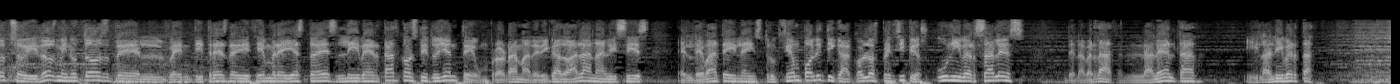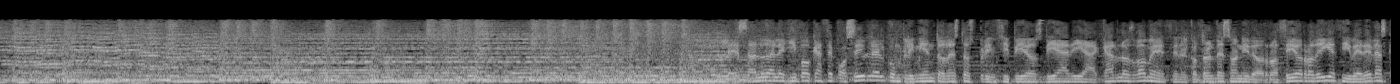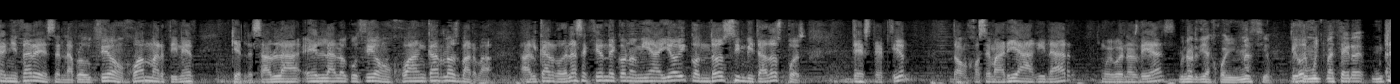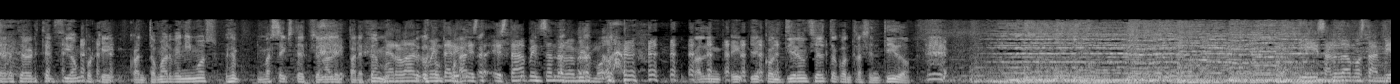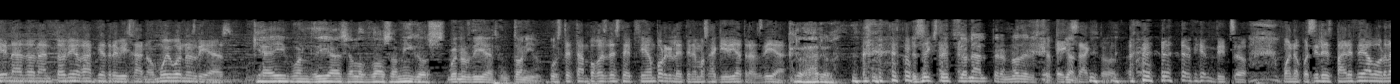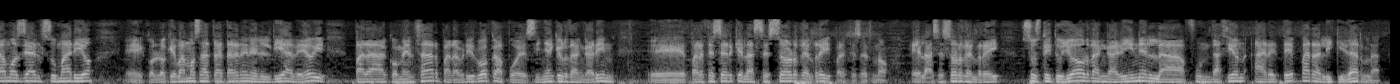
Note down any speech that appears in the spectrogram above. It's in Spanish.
8 y 2 minutos del 23 de diciembre y esto es Libertad Constituyente, un programa dedicado al análisis, el debate y la instrucción política con los principios universales de la verdad, la lealtad y la libertad. Saluda el equipo que hace posible el cumplimiento de estos principios día a día. Carlos Gómez en el control de sonido, Rocío Rodríguez y Veredas Cañizares en la producción, Juan Martínez, quien les habla en la locución, Juan Carlos Barba, al cargo de la sección de economía y hoy con dos invitados, pues, de excepción. Don José María Aguilar, muy buenos días. Buenos días, Juan Ignacio. Digo- Hace much- me hace gra- muchas gracias la excepción porque cuanto más venimos, más excepcionales parecemos. Me ha robado el comentario, cual- estaba pensando lo mismo. en- contiene un cierto contrasentido. Y saludamos también a don Antonio García Trevijano. Muy buenos días. ¿Qué hay? Buenos días a los dos amigos. Buenos días, Antonio. Usted tampoco es de excepción porque le tenemos aquí día tras día. Claro. Es excepcional, pero no de excepción. Exacto. Bien dicho. Bueno, pues si les parece, abordamos ya el sumario eh, con lo que vamos a tratar en el día de hoy. Para comenzar, para abrir boca, pues Iñaki Urdangarín. Eh, parece ser que el asesor del rey, parece ser no, el asesor del rey sustituyó a Urdangarín en la Fundación Arete para liquidarla.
